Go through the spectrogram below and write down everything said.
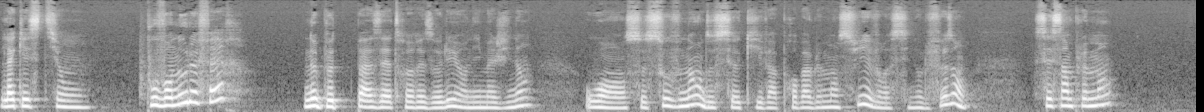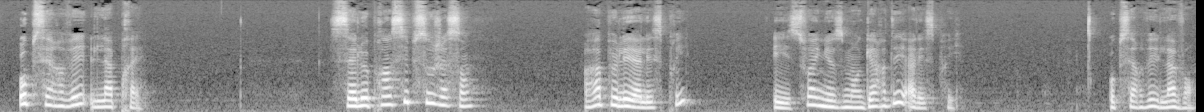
La question Pouvons-nous le faire? Ne peut pas être résolue en imaginant ou en se souvenant de ce qui va probablement suivre si nous le faisons. C'est simplement observer l'après. C'est le principe sous-jacent, rappelé à l'esprit et soigneusement gardé à l'esprit. Observer l'avant,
